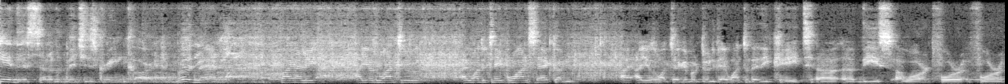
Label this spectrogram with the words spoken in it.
This son of a bitch his green card? Birdman. Finally, I just want to, I want to take one second. I, I just want to take the opportunity. I want to dedicate uh, uh, this award for for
